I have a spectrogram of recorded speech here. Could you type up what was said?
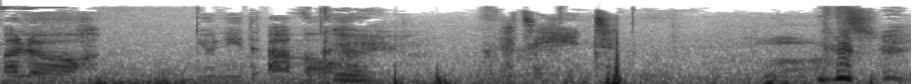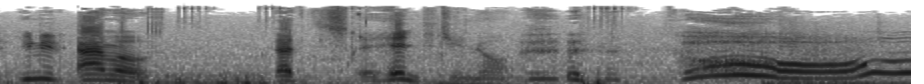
Alors, you need ammo. That's a hint. You need ammo. That's a hint, you know. oh.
